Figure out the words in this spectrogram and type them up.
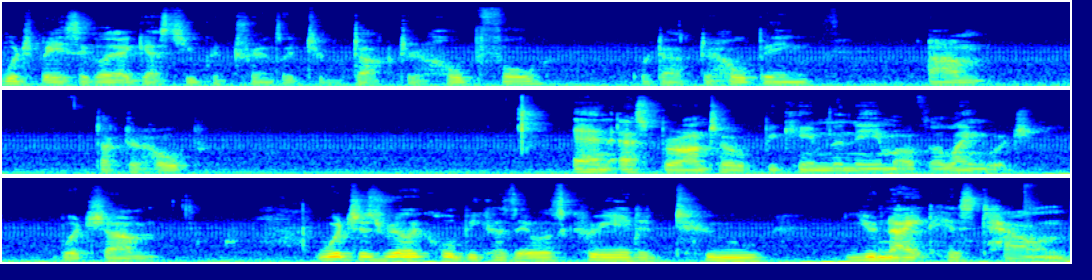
which basically I guess you could translate to Doctor Hopeful or Doctor Hoping, um, Doctor Hope. And Esperanto became the name of the language, which um, which is really cool because it was created to unite his town,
